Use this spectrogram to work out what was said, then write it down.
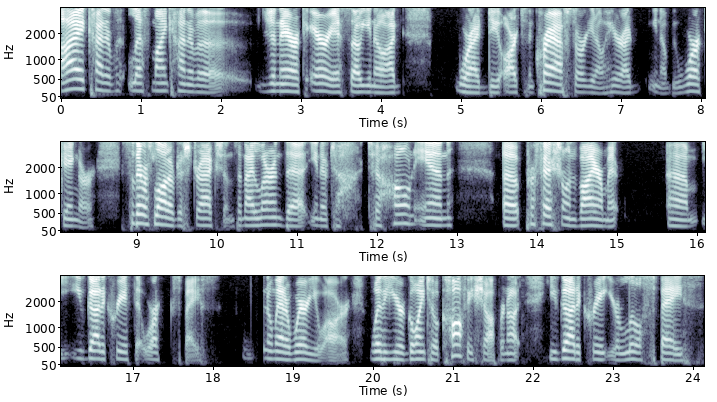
I kind of left mine kind of a generic area. So, you know, I'd where I'd do arts and crafts or, you know, here I'd, you know, be working or so there was a lot of distractions. And I learned that, you know, to to hone in a professional environment, um, you've got to create that workspace no matter where you are, whether you're going to a coffee shop or not, you've got to create your little space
